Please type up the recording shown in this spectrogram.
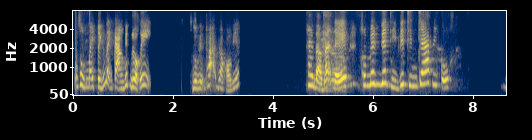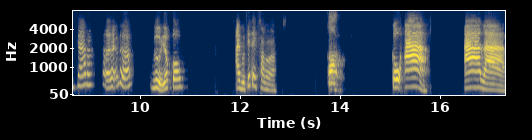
Con dùng máy tính lại càng viết được ý. Dùng điện thoại là có viết. Hay bảo bạn đấy không biết viết thì viết trên chat đi cô. chat đó ờ thế cũng được gửi cho cô. Ai vừa viết đây xong rồi Con. câu A. A là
